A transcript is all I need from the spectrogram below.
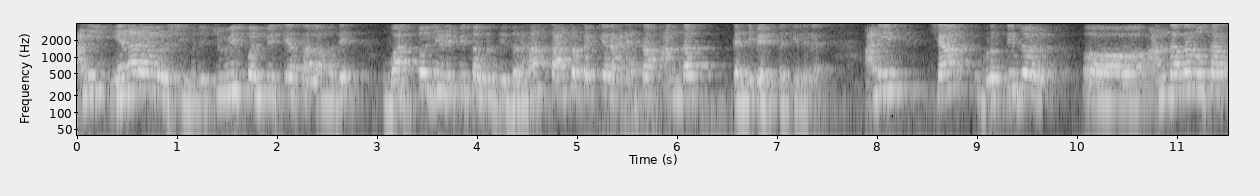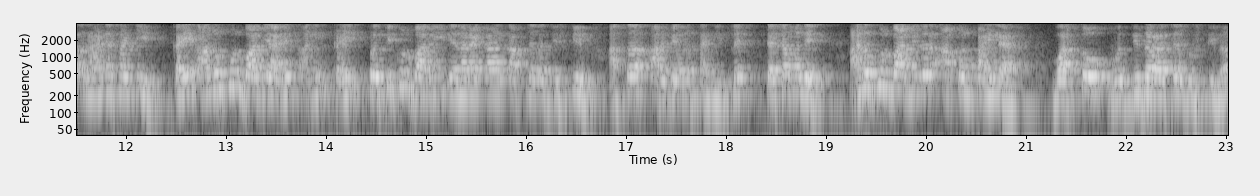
आणि येणाऱ्या वर्षी म्हणजे चोवीस पंचवीस या सालामध्ये वास्तव जीडीपीचा वृद्धी दर हा सात टक्के राहण्याचा अंदाज त्यांनी व्यक्त केलेला आहे. आणि ह्या वृद्धी दर अंदाजानुसार राहण्यासाठी काही अनुकूल बाबी आहेत आणि काही प्रतिकूल बाबी येणाऱ्या काळात आपल्याला दिसतील असं आरबीआयनं सांगितलंय. त्याच्यामध्ये अनुकूल बाबी जर आपण पाहिल्या वास्तव वृद्धी दराच्या दृष्टीनं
